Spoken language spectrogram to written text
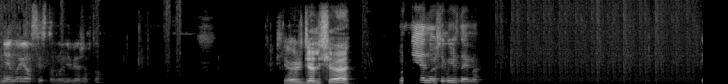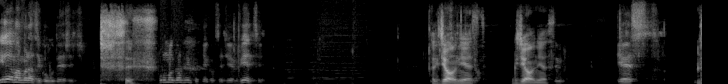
Nie no, ja asysta, no nie wierzę w to. Pierdziel się! No nie no, jeszcze go nie zdejmę. Ile mam razy go uderzyć? Pół magazynku z niego wsadziłem, więcej. A gdzie on jest? Gdzie on jest? Jest.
